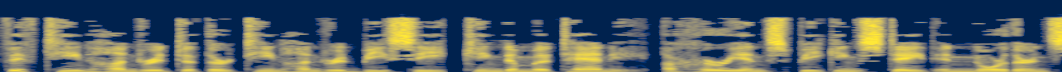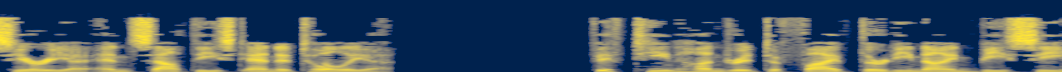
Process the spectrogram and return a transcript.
1500 to 1300 BC, Kingdom Mitanni, a Hurrian-speaking state in northern Syria and southeast Anatolia. 1500 to 539 BC,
